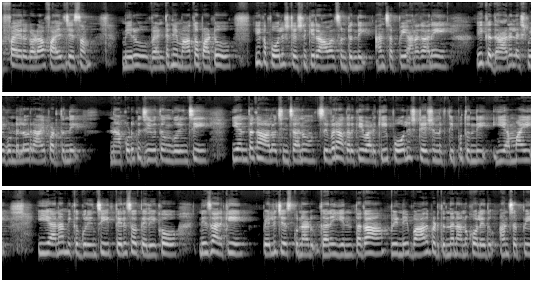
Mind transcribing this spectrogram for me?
ఎఫ్ఐఆర్ కూడా ఫైల్ చేసాం మీరు వెంటనే మాతో పాటు ఇక పోలీస్ స్టేషన్కి రావాల్సి ఉంటుంది అని చెప్పి అనగానే ఇక దానిలక్ష్మి గుండెలో రాయి పడుతుంది. నా కొడుకు జీవితం గురించి ఎంతగా ఆలోచించాను చివరి ఆఖరికి వాడికి పోలీస్ స్టేషన్కి తిప్పుతుంది ఈ అమ్మాయి. ఈ అనామిక గురించి తెలుసో తెలియకో నిజానికి పెళ్ళి చేసుకున్నాడు. కానీ ఇంతగా వీడిని బాధ పెడుతుందని అనుకోలేదు అని చెప్పి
